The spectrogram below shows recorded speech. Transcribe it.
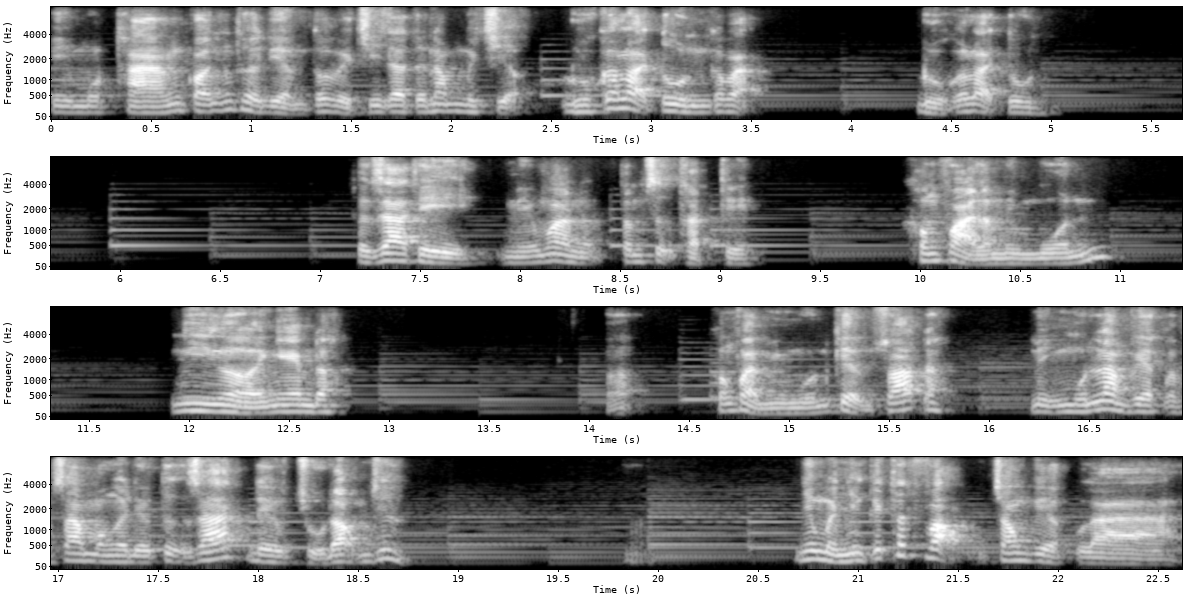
thì một tháng có những thời điểm tôi phải chi ra tới 50 triệu. Đủ các loại tool các bạn. Đủ các loại tool thực ra thì nếu mà tâm sự thật thì không phải là mình muốn nghi ngờ anh em đâu. Đó. không phải mình muốn kiểm soát đâu. Mình muốn làm việc làm sao mọi người đều tự giác, đều chủ động chứ. Nhưng mà những cái thất vọng trong việc là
